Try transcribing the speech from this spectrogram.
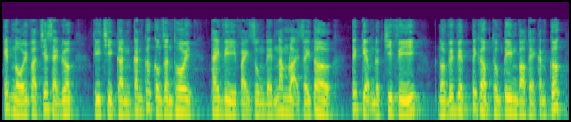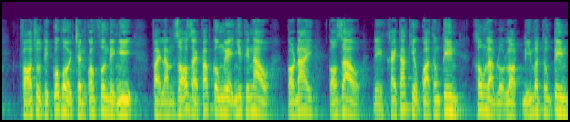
kết nối và chia sẻ được thì chỉ cần căn cước công dân thôi, thay vì phải dùng đến 5 loại giấy tờ, tiết kiệm được chi phí. Đối với việc tích hợp thông tin vào thẻ căn cước, Phó Chủ tịch Quốc hội Trần Quang Phương đề nghị phải làm rõ giải pháp công nghệ như thế nào, có đai, có rào để khai thác hiệu quả thông tin, không làm lộ lọt bí mật thông tin,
